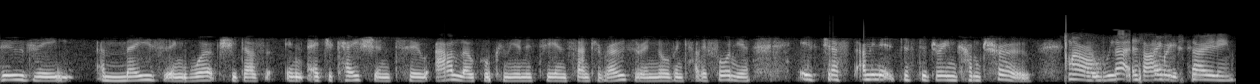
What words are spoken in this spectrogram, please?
do the amazing work she does in education to our local community in Santa Rosa in Northern California is just, I mean, it's just a dream come true. Oh, So we that is so decided to- exciting.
